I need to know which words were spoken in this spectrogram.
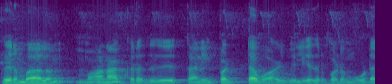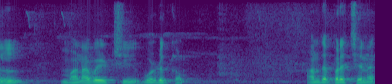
பெரும்பாலும் மாணாக்கிறது தனிப்பட்ட வாழ்வில் ஏற்படும் உடல் மனவீழ்ச்சி ஒழுக்கம். அந்த பிரச்சனை.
